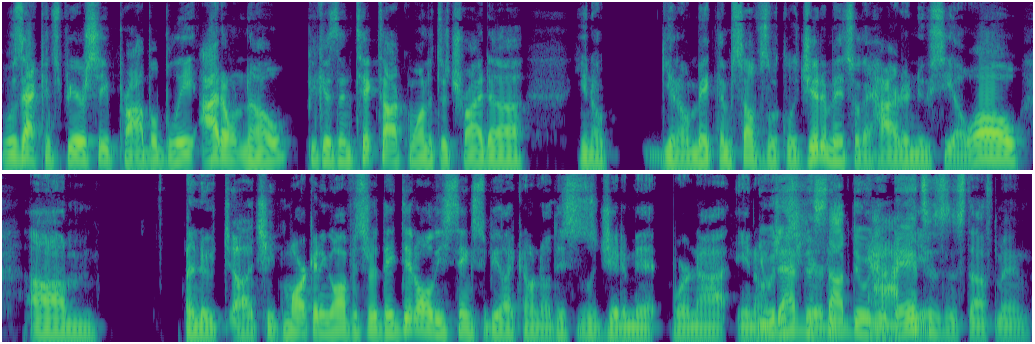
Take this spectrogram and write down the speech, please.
Was that conspiracy? Probably. I don't know because then TikTok wanted to try to, you know, you know, make themselves look legitimate. So they hired a new COO, um, a new uh, chief marketing officer. They did all these things to be like, oh no, this is legitimate. We're not, you know, you would have to stop to doing your dances you. and stuff, man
